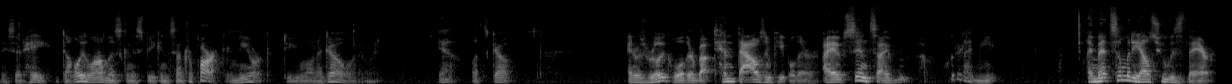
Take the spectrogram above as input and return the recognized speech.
They said, hey, Dalai Lama is going to speak in Central Park in New York. Do you want to go? And I went, yeah, let's go. And it was really cool. There were about 10,000 people there. I have since, I've, who did I meet? I met somebody else who was there.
